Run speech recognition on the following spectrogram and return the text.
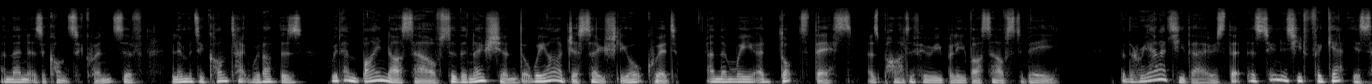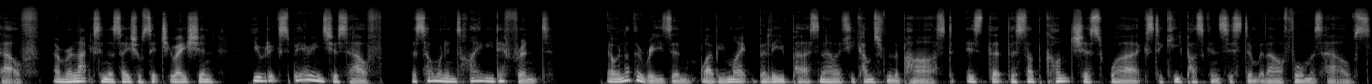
And then, as a consequence of limited contact with others, we then bind ourselves to the notion that we are just socially awkward, and then we adopt this as part of who we believe ourselves to be. But the reality, though, is that as soon as you'd forget yourself and relax in a social situation, you would experience yourself as someone entirely different. Now, another reason why we might believe personality comes from the past is that the subconscious works to keep us consistent with our former selves.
